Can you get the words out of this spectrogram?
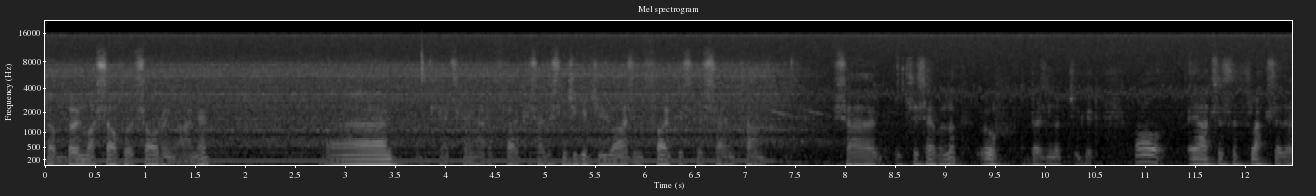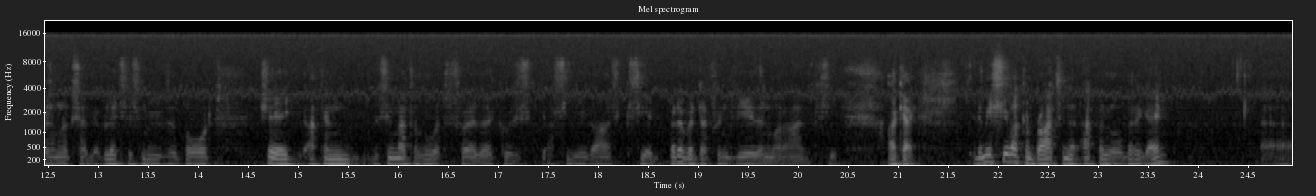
so I've burned myself with a soldering iron um, okay it's going out of focus I just need to get you guys in focus at the same time so let's just have a look oh doesn't look too good. Well, yeah, it's just the flux that doesn't look so good. But let's just move the board. Actually, I can zoom out a little bit further because I see you guys see a bit of a different view than what I see. Okay, let me see if I can brighten it up a little bit again. Uh,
